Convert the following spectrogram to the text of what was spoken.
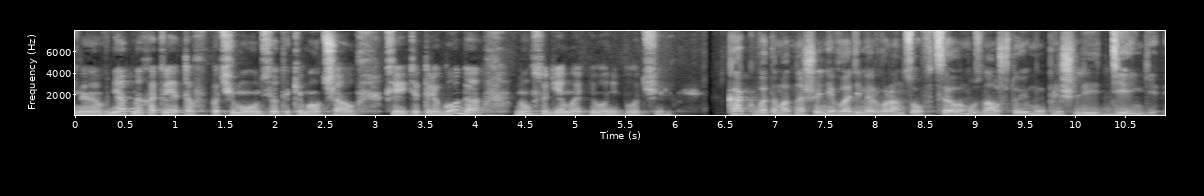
Э, внятных ответов, почему он все-таки молчал все эти три года, ну, в суде мы от него не получили. Как в этом отношении Владимир Воронцов в целом узнал, что ему пришли деньги?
